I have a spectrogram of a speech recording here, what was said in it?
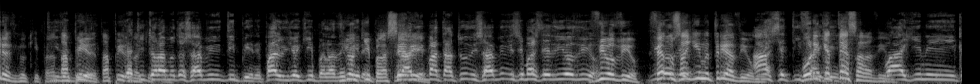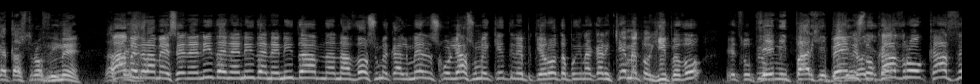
Πήρε δύο κύπελα. Τι Τα δεν πήρε, τα πήρε. Γιατί τα τώρα κύπελα. με το Σαββίδι τι πήρε; Πάλι δύο κύπελα. Δεν Δύο πήρε. κύπελα, σε Δηλαδή δύο. Πατατούδης Σαββίδης είμαστε 2-2. 2-2. Φέτος θα γίνει 3-2. όμως. Άσε τι Μπορεί θα και γίνει. 4-2. Θα γίνει καταστροφή. Ναι. Να Πάμε παίζεις. γραμμές 90-90-90 να, να δώσουμε καλημέρα, να σχολιάσουμε και την επικαιρότητα που έχει να κάνει και με το γήπεδο. Έτσι, το οποίο Δεν υπάρχει Μπαίνει στο επικαιρότητα. κάδρο κάθε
